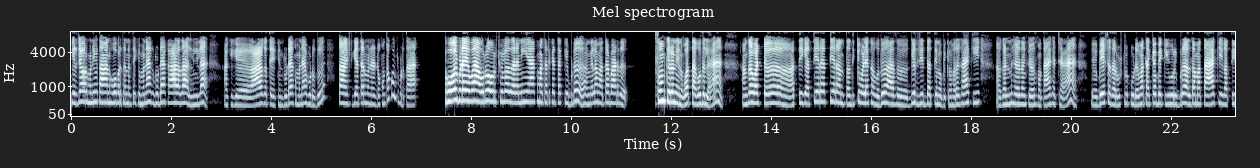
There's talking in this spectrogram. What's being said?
ಗಿರ್ಜಾ ಅವ್ರ ಮನೆಗೆ ತಾನು ಹೋಗಿ ಬರ್ತಾನೆ ಆಕೆ ಮನ್ಯಾಗ ದುಡ್ಯಾಕ ಆಳದ ಅಲ್ಲಿ ನೀಲ? ಆಕೆಗೆ ಆಗತ್ತೆ ಆಕಿನ ದುಡ್ಯಾಕ ಮನ್ಯಾಗ ಬಿಡೋದು. ತಾ ಇಷ್ಟು ಗೆತ್ತಾರ ಮನೆ ಇಟ್ಕೊಂತ ಕುಂತ ಬಿಡ್ತಾ? ಹೋಲ್ ಬಿಡಯ್ಯವ ಅವರು ಅವ್ರು ಚಲೋ ಅದಾರ, ನೀ ಯಾಕೆ ಮಾತಾಡ್ಕೆಟ್ಟಾಕಿ ಬಿಡು, ಹಂಗೆಲ್ಲ ಮಾತಾಡಬಾರ್ದು. ಸುಮ್ಕಿರ ನೀನು ಗೊತ್ತಾಗೋದಿಲ್ಲ. ಹಂಗ ಒಟ್ಟು ಅತ್ತಿಗೆ ಅತ್ತಿಯರ ಅತ್ತಿಯರ ಅಂತ ಅದಕ್ಕೆ ಒಳ್ಳೆಕಾಗೋದು. ಅದು ಗಿರ್ಜಿದ್ದ ಅತ್ತಿನ ಹೋಗ್ಬೇಕು ಹೊರಗೆ ಹಾಕಿ ಗಂಡನ ಗಂಡ ಹೇಳ್ದಂಗೆ ಕೇಳ್ಕೊಂತ ಆಗಚ್ಚ ಬೇಸದಾರ ಉಷ್ಟ್ರು ಕೂಡ. ಮತ್ತೆ ಹಾಕ್ಯಬೇಕು ಇವ್ರಿಬ್ರು ಅಲ್ದ, ಮತ್ತೆ ಹಾಕಿ ಅತ್ತಿ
